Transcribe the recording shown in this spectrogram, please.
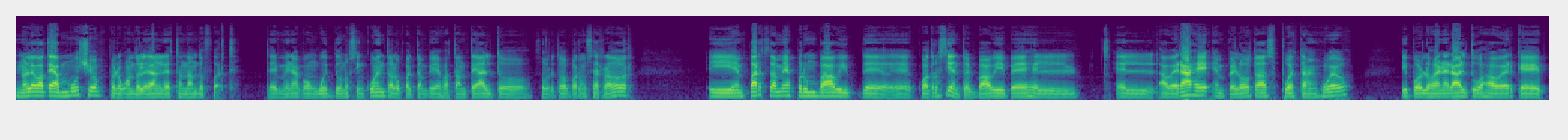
no le batea mucho, pero cuando le dan le están dando fuerte. Termina con un whip de 1.50, lo cual también es bastante alto, sobre todo para un cerrador. Y en parte también es por un BABIP de 400. Eh, el BABIP es el, el averaje en pelotas puestas en juego. Y por lo general tú vas a ver que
